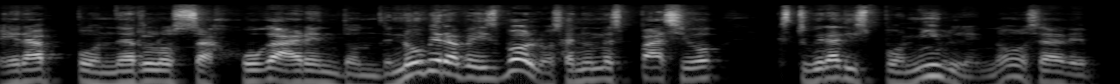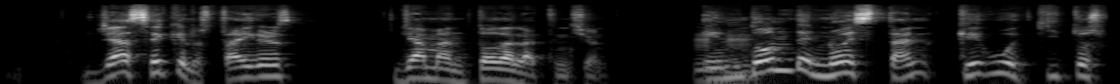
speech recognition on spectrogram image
era ponerlos a jugar en donde no hubiera béisbol, o sea, en un espacio que estuviera disponible, ¿no? O sea, de, ya sé que los Tigers llaman toda la atención. En donde no están, ¿qué huequitos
